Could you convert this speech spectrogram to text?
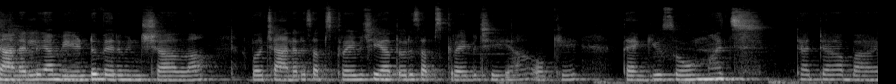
ചാനലിൽ ഞാൻ വീണ്ടും വരും ഇൻഷാല്ല. അപ്പോൾ ചാനൽ സബ്സ്ക്രൈബ് ചെയ്യാത്തവർ സബ്സ്ക്രൈബ് ചെയ്യുക. Okay thank you so much tata bye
